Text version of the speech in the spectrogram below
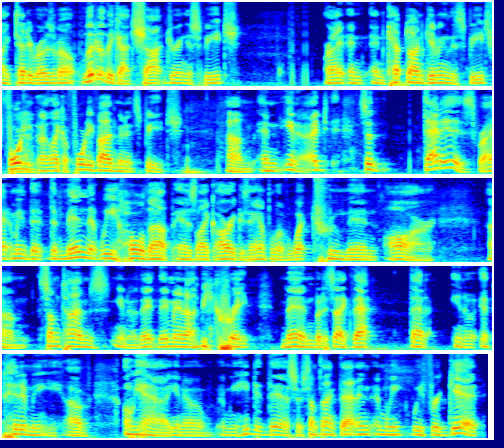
like Teddy Roosevelt, literally got shot during a speech, right? And and kept on giving the speech, forty uh, like a forty five minute speech, um, and you know, I, so that is right. I mean, the the men that we hold up as like our example of what true men are. Um, sometimes you know they, they may not be great men, but it's like that that you know epitome of oh yeah you know I mean he did this or something like that, and, and we we forget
